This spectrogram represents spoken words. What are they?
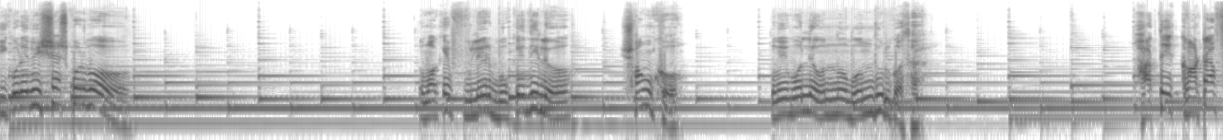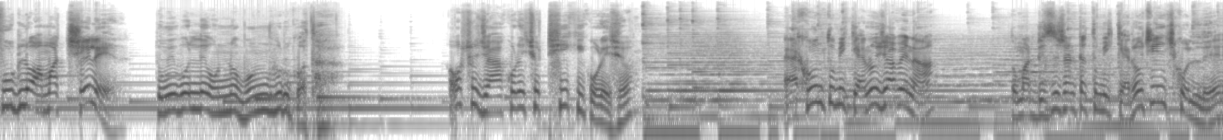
কি করে বিশ্বাস করব? তোমাকে ফুলের বুকে দিল শঙ্খ। তুমি বললে অন্য বন্ধুর কথা। হাতে কাঁটা ফুটলো আমার ছেলের তুমি বললে অন্য বন্ধুর কথা। অবশ্য যা করেছ ঠিকই করেছ। এখন তুমি কেন যাবে না? তোমার ডিসিশনটা তুমি কেন চেঞ্জ করলে?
